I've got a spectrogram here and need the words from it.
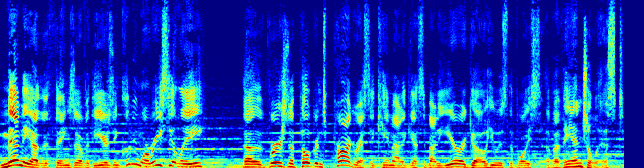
many other things over the years, including more recently uh, the version of Pilgrim's Progress that came out, I guess, about a year ago. He was the voice of Evangelist.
